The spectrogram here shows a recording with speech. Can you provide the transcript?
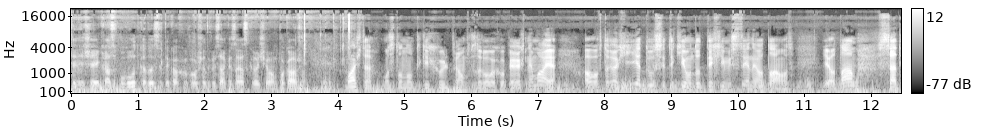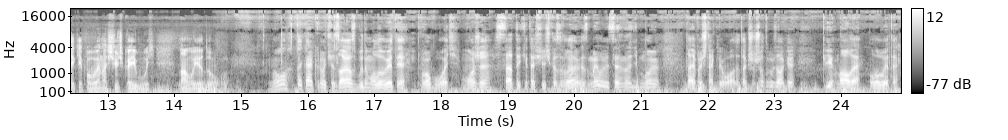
Сьогодні ще якраз погодка досить така хороша, друзяки. Зараз коротше, вам покажу. Бачите, основно таких хвиль прям здорових во-первых, немає. А во-вторых, є досить такі до тихі місцини, отам от. І отам все-таки повинна щучка і бути, на мою думку. Ну, таке, коротше, зараз будемо ловити, пробувати. Може, все-таки та щучка зв- змилується наді мною та й почне клювати. Так що, що, друзяки, пігнали ловити.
